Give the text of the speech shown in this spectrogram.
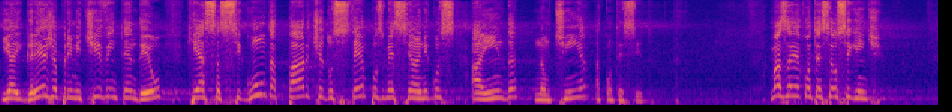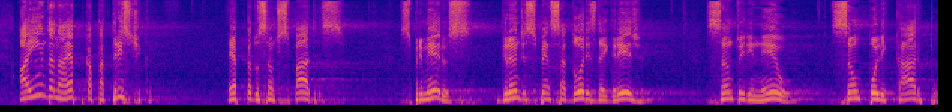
e a igreja primitiva entendeu que essa segunda parte dos tempos messiânicos ainda não tinha acontecido. Mas aí aconteceu o seguinte: ainda na época patrística, época dos Santos Padres, os primeiros grandes pensadores da igreja, Santo Irineu, São Policarpo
